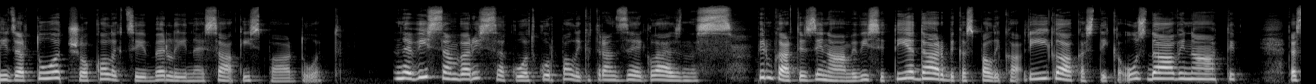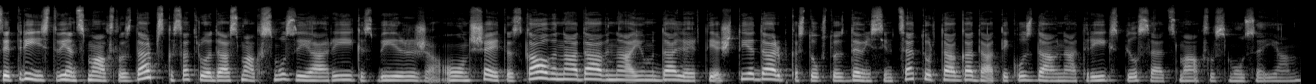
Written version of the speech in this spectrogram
Līdz ar to šo kolekciju Berlīnē sāk izpārdot. Ne visam var izsakot, kur palika tranzē gleznas. Pirmkārt, ir zināmi visi tie darbi, kas palika Rīgā, kas tika uzdāvināti. Tas ir 31 mākslas darbs, kas atrodas Mākslas muzejā Rīgas biržā. Un šeit tas galvenā dāvinājuma daļa ir tieši tie darbi, kas 1904. gadā tika uzdāvināti Rīgas pilsētas mākslas muzejām.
